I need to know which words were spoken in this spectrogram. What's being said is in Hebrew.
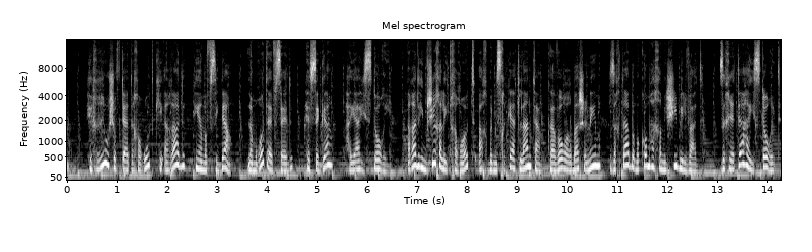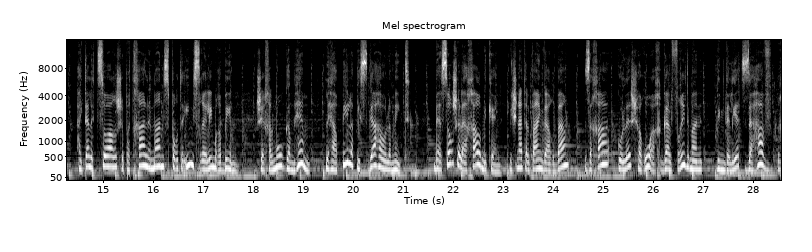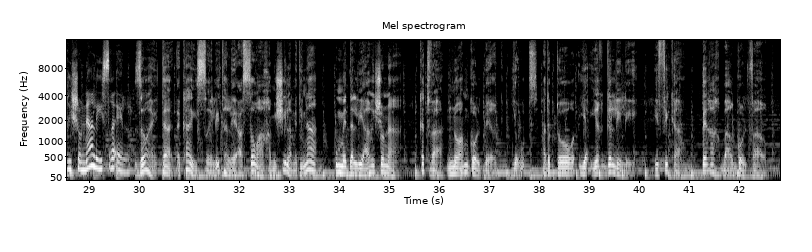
הכריעו שופטי התחרות כי ארד היא המפסידה. למרות ההפסד, הישגה היה היסטורי. ארד המשיכה להתחרות, אך במשחקי אטלנטה, כעבור ארבע שנים, זכתה במקום החמישי בלבד. זכייתה ההיסטורית הייתה לצוהר שפתחה למען ספורטאים ישראלים רבים, שחלמו גם הם להעפיל לפסגה העולמית. בעשור שלאחר מכן, בשנת 2004, זכה גולש הרוח גל פרידמן במדליית זהב ראשונה לישראל. זו הייתה דקה ישראלית על העשור החמישי למדינה ומדליה ראשונה. כתבה נועם גולדברג, ייעוץ הדוקטור יאיר גלילי, הפיקה פרח בר גולדפרב.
